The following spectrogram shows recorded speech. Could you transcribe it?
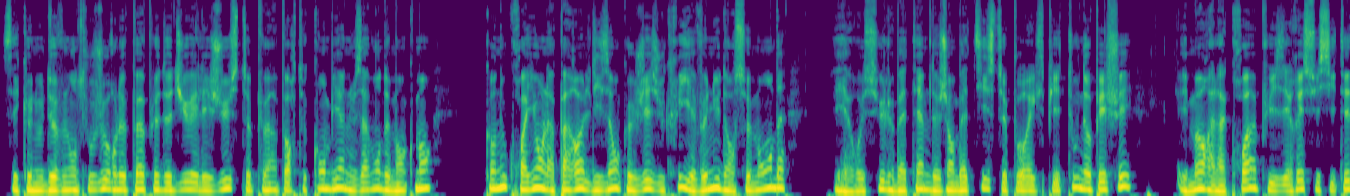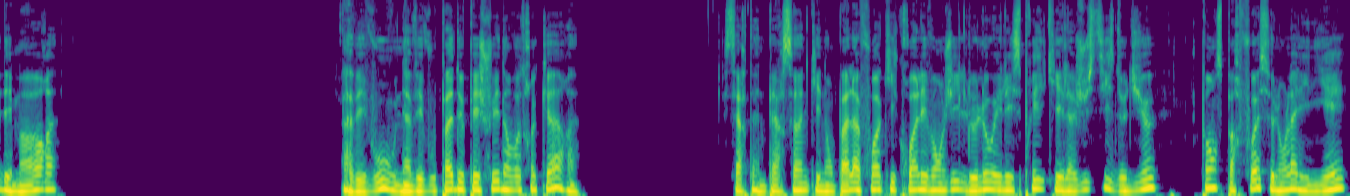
c'est que nous devenons toujours le peuple de Dieu et les justes, peu importe combien nous avons de manquements, quand nous croyons la parole disant que Jésus-Christ est venu dans ce monde et a reçu le baptême de Jean-Baptiste pour expier tous nos péchés est mort à la croix puis est ressuscité des morts. Avez-vous ou n'avez-vous pas de péché dans votre cœur? Certaines personnes qui n'ont pas la foi qui croient l'évangile de l'eau et l'esprit qui est la justice de Dieu pensent parfois selon la lignée.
